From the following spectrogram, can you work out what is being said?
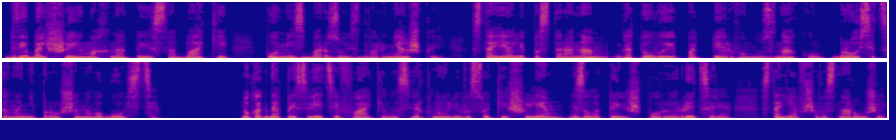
Две большие мохнатые собаки, помесь борзой с дворняжкой, стояли по сторонам, готовые по первому знаку броситься на непрошенного гостя. Но когда при свете факела сверкнули высокий шлем и золотые шпоры рыцаря, стоявшего снаружи,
